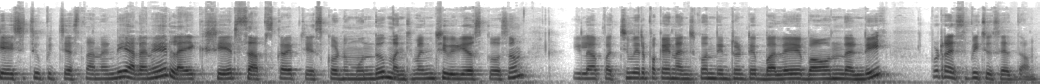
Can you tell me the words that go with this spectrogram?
చేసి చూపించేస్తానండి. అలానే లైక్ షేర్ సబ్స్క్రైబ్ చేసుకోండి ముందు మంచి మంచి వీడియోస్ కోసం. ఇలా పచ్చిమిరపకాయ నంచుకొని తింటుంటే భలే బాగుందండి. ఇప్పుడు రెసిపీ చూసేద్దాం.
